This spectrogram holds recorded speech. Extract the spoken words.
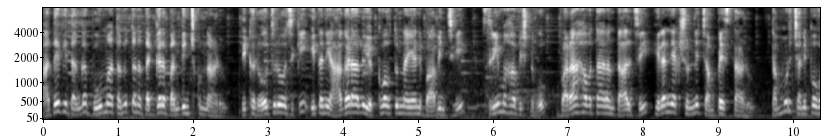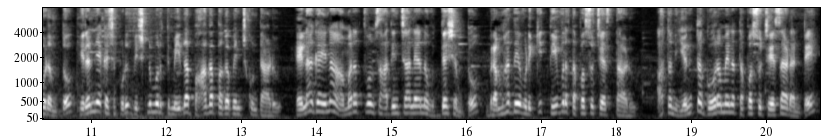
అదేవిధంగా భూమాతను తన దగ్గర బంధించుకున్నాడు. ఇక రోజు రోజుకి ఇతని ఆగడాలు ఎక్కువవుతున్నాయని భావించి శ్రీ మహావిష్ణువు వరాహవతారం దాల్చి హిరణ్యక్షుణ్ణి చంపేస్తాడు. తమ్ముడు చనిపోవడంతో హిరణ్యకశపుడు విష్ణుమూర్తి మీద బాగా పగ పెంచుకుంటాడు. ఎలాగైనా అమరత్వం సాధించాలి అన్న ఉద్దేశంతో బ్రహ్మదేవుడికి తీవ్ర తపస్సు చేస్తాడు. అతను ఎంత ఘోరమైన తపస్సు చేశాడంటే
